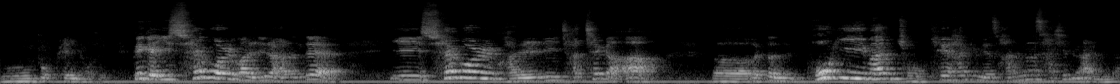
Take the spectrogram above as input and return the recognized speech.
움푹 패이는 모습. 그러니까 이 쇄골 관리를 하는데 이 쇄골 관리 자체가 어, 어떤 보기만 좋게 하기 위해서 하는 건 사실은 아닙니다.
